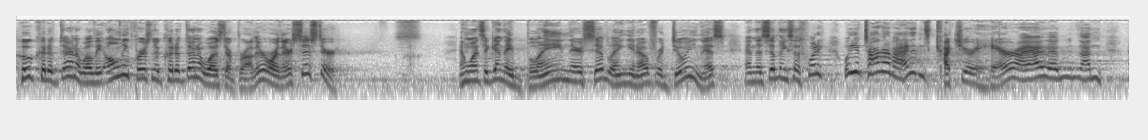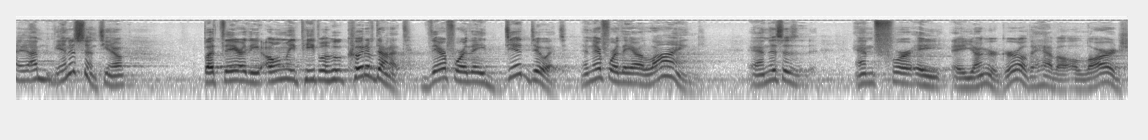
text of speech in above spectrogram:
who could have done it? Well, the only person who could have done it was their brother or their sister. And once again, they blame their sibling, you know, for doing this. And the sibling says, What are, what are you talking about? I didn't cut your hair. I, I, I'm, I'm innocent, you know. But they are the only people who could have done it. Therefore, they did do it. And therefore, they are lying. And this is, and for a, a younger girl to have a, a large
